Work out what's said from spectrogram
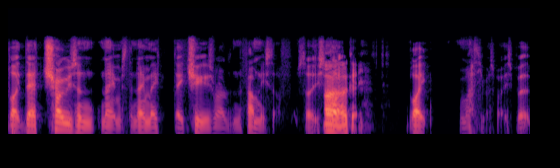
like their chosen names, the name they, they choose rather than the family stuff. So it's Oh, like, okay. like Matthew, I suppose. But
